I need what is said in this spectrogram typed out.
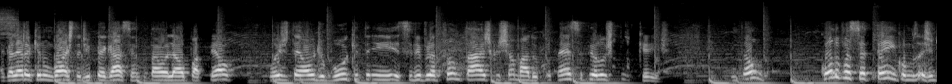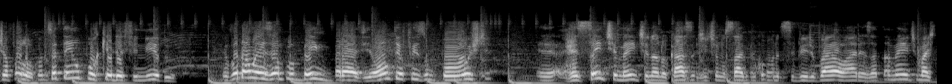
A galera que não gosta de pegar, sentar, olhar o papel, hoje tem audiobook, tem esse livro é fantástico chamado Comece pelos porquês. Então, quando você tem, como a gente já falou, quando você tem um porquê definido, eu vou dar um exemplo bem breve. Ontem eu fiz um post, é, recentemente, né, no caso, a gente não sabe quando esse vídeo vai ao ar exatamente, mas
